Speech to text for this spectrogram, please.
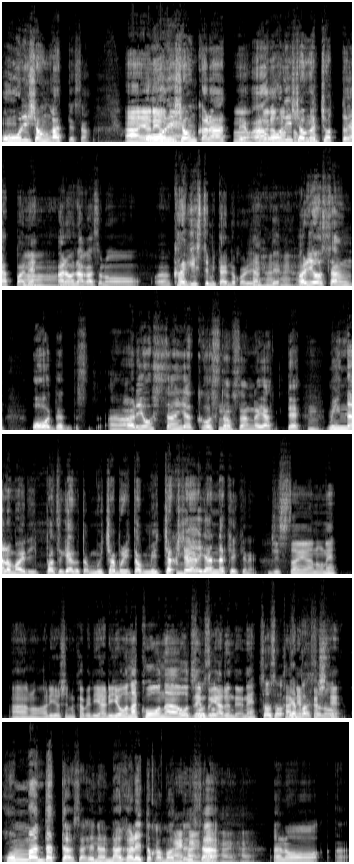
オーディションがあってさ、あやるよね。ーディションからあって、うんあオーディションがちょっとやっぱね、うんあの、なんかその、あ会議室みたいなところでやって、有吉さんを、だあの有吉さん役をスタッフさんがやって、みんなの前で一発ギャグとか無茶ぶりとかめちゃくちゃやんなきゃいけない。実際あのね、あの、有吉の壁でやるようなコーナーを全部やるんだよね。そうそう。や簡っぱその本番だったらさ、変な流れとかもあったりさ、あのあ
